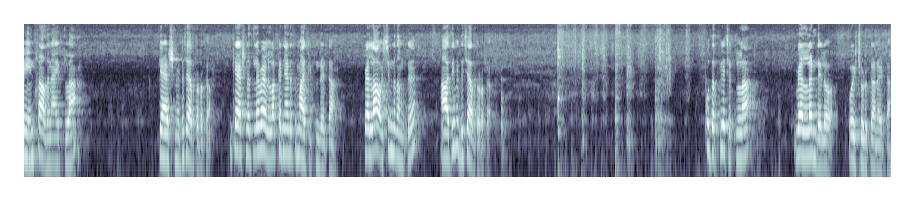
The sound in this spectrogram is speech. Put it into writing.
മെയിൻ സാധനമായിട്ടുള്ള ക്യാഷ്നട്ട് ചേർത്ത് കൊടുക്കാം. ക്യാഷ്നട്ടിലെ വെള്ളമൊക്കെ ഞാൻ എടുത്ത് മാറ്റിയിട്ടുണ്ട് കേട്ടോ. വെള്ളം ആവശ്യമുണ്ട് നമുക്ക്. ആദ്യം ഇത് ചേർത്ത് കൊടുക്കാം. കുതിർത്തി വെച്ചിട്ടുള്ള വെള്ളം ഉണ്ടല്ലോ ഒഴിച്ചു കൊടുക്കുകയാണ് കേട്ടോ.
